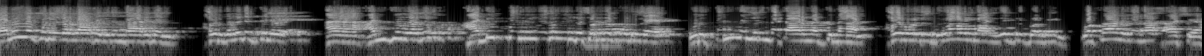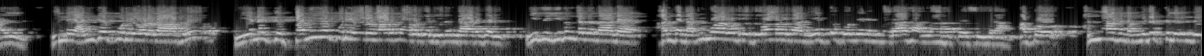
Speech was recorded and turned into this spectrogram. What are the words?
பணியக்கூடியவர்களாக இருந்தார்கள் அவர்களிடத்திலே ஆஹ், அஞ்சுவதும் அடிப்பணிவதும் என்று சொல்லக்கூடிய ஒரு தன்மை இருந்த காரணத்தினால் அவர்களுடைய துவாவை நான் ஏற்றுக்கொண்டேன். ஒக்கானுலனா ஆஷாயின் என்னை அஞ்சக்கூடியவர்களாகவும் எனக்கு பணியக்கூடியவர்களாகவும் அவர்கள் இருந்தார்கள். இது இருந்ததுனால அந்த நபிமாருடைய துவாவை நான் ஏற்றுக்கொண்டேன் என்பதாக அல்லாஹ் பேசுகிறான். அப்போ அல்லாஹ் நம்மிடத்திலிருந்து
